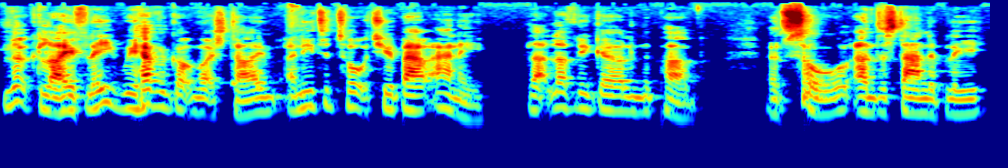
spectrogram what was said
Look lively. We haven't got much time. I need to talk to you about Annie, that lovely girl in the pub. And Saul, understandably,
